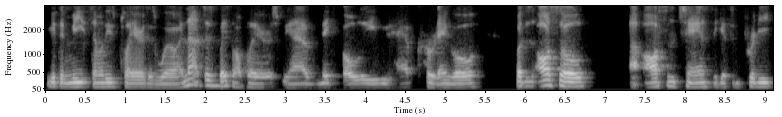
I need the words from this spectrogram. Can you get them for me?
you get to meet some of these players as well, and not just baseball players. We have Mick Foley, we have Kurt Angle, but there's also an awesome chance to get some pretty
